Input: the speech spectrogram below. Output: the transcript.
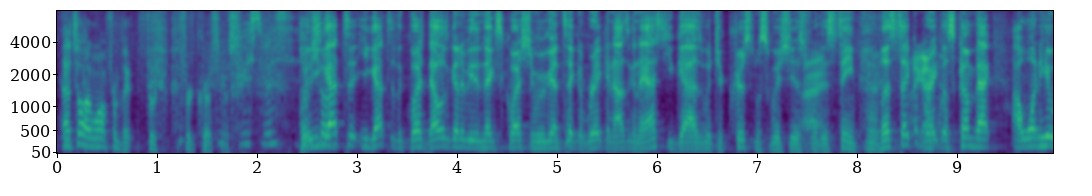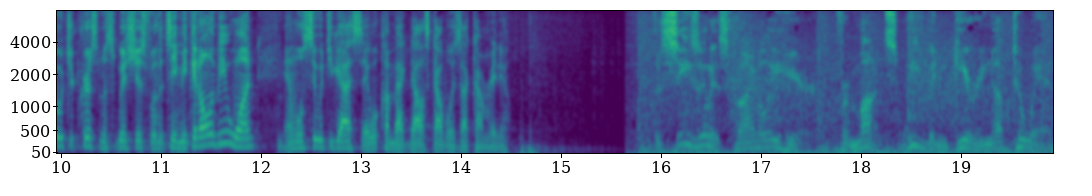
That's all I want for the for, for Christmas. Christmas. Well, you got to you got to the question. That was going to be the next question. We were going to take a break, and I was going to ask you guys what your Christmas wish is for right. this team. Let's take I a got break. one. Let's come back. I want to hear what your Christmas wish is for the team. It can only be one, and we'll see what you guys say. We'll come back. DallasCowboys.com radio. The season is finally here. For months, we've been gearing up to win.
